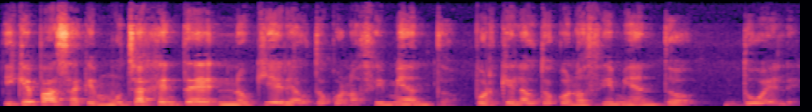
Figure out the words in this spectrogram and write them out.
¿Y qué pasa? Que mucha gente no quiere autoconocimiento porque el autoconocimiento duele.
